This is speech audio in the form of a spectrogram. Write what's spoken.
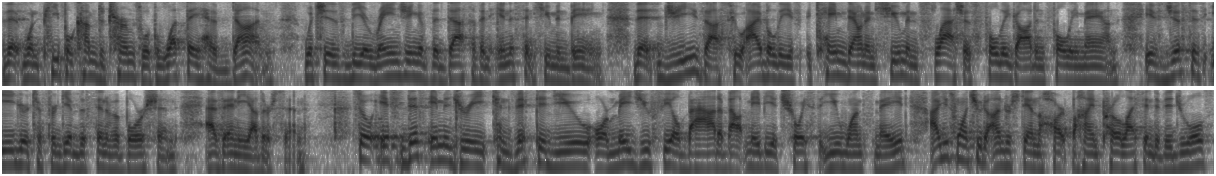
that when people come to terms with what they have done, which is the arranging of the death of an innocent human being, that Jesus, who I believe came down in human flesh as fully God and fully man, is just as eager to forgive the sin of abortion as any other sin. So if this imagery convicted you or made you feel bad about maybe a choice that you once made, I just want you to understand the heart behind pro life individuals,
